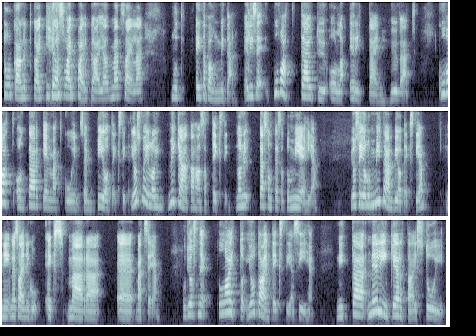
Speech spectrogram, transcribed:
tulkaa nyt kaikki ja swipeailkaa ja mätsäillään, mutta ei tapahdu mitään. Eli se kuvat täytyy olla erittäin hyvät. Kuvat on tärkeimmät kuin se bioteksti. Jos meillä on mikään tahansa teksti, no nyt tässä on testattu miehiä, jos ei ollut mitään biotekstiä, niin ne sai niinku X määrää ää, mätsejä. Mutta jos ne laitto jotain tekstiä siihen, niin tämä nelinkertaistui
